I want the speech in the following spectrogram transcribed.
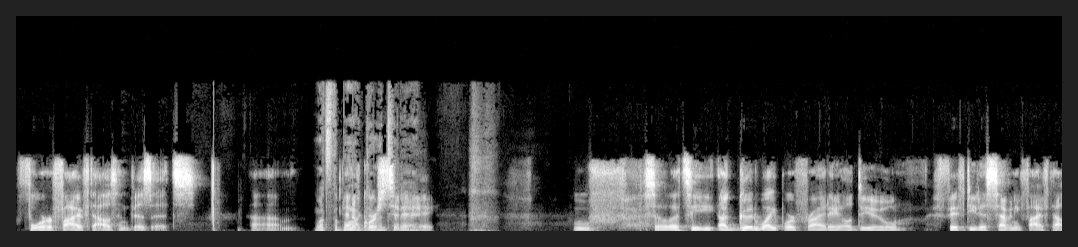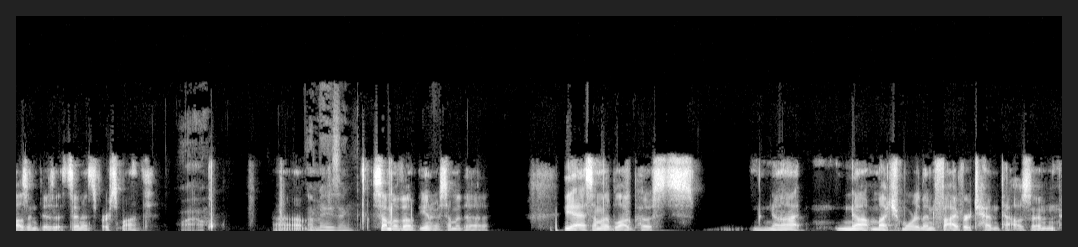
four or 5,000 visits. Um, What's the blog and of course doing today, oof. So let's see. A good Whiteboard Friday will do 50 to 75,000 visits in its first month. Wow, Um, amazing. some of them, you know, some of the, yeah, some of the blog posts, not not much more than five or ten thousand,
